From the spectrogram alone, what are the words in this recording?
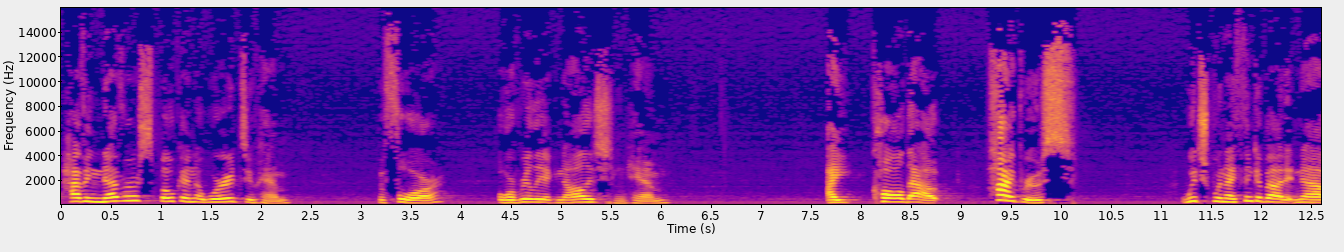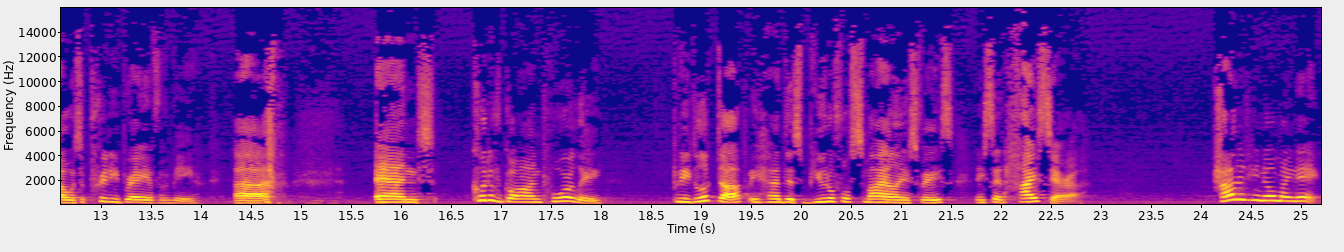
having never spoken a word to him before or really acknowledging him, I called out, Hi, Bruce, which, when I think about it now, was a pretty brave of me. Uh, and could have gone poorly. But he looked up, he had this beautiful smile on his face, and he said, Hi, Sarah. How did he know my name?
